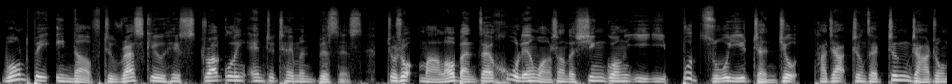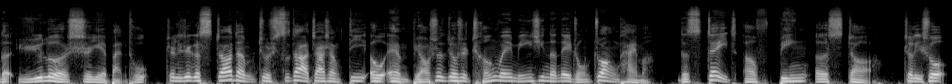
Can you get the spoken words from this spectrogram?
won't be enough to rescue his struggling entertainment business。就说马老板在互联网上的星光熠熠，不足以拯救他家正在挣扎中的娱乐事业版图。这里这个 stardom 就是 star 加上 dom，表示的就是成为明星的那种状态嘛。The state of being a star。这里说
